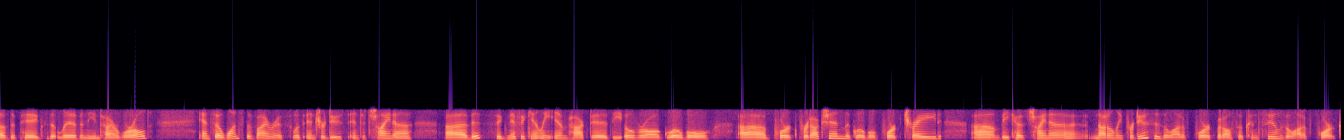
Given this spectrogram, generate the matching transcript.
of the pigs that live in the entire world. And so once the virus was introduced into China, uh, this significantly impacted the overall global uh, pork production, the global pork trade, um, because China not only produces a lot of pork but also consumes a lot of pork.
